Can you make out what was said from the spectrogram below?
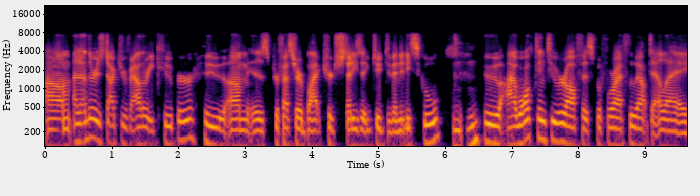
Um, another is Dr. Valerie Cooper, who um, is professor of Black Church Studies at Duke Divinity School. Mm-hmm. Who I walked into her office before I flew out to LA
